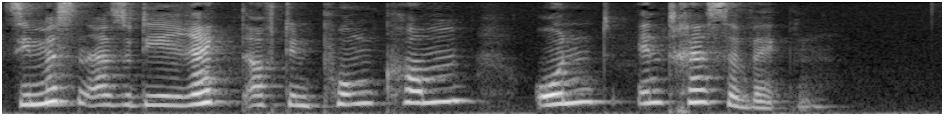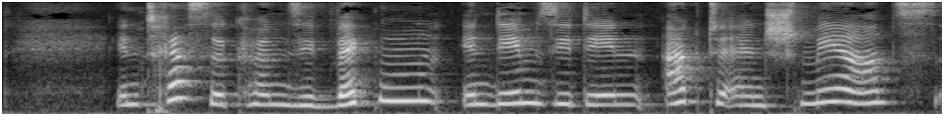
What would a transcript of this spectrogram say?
Sie müssen also direkt auf den Punkt kommen und Interesse wecken. Interesse können Sie wecken, indem Sie den aktuellen Schmerz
